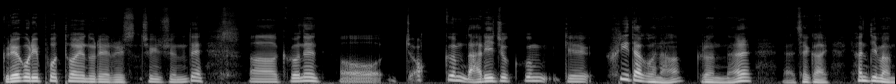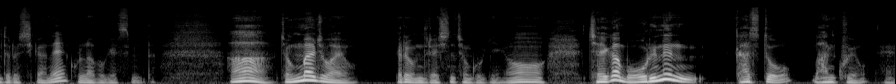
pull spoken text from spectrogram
그레고리 포터의 노래를 신청해 주셨는데, 아, 그거는, 어, 조금, 날이 조금, 이렇게 흐리다거나 그런 날, 제가 현디맘대로 시간에 골라보겠습니다. 아, 정말 좋아요. 여러분들의 신청곡이. 어, 제가 모르는 가수도 많고요. 예.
